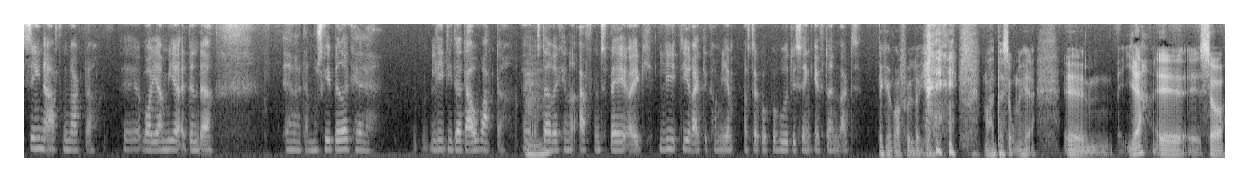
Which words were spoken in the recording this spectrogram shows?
sene aftenvagter, øh, hvor jeg er mere af den der øh, der måske bedre kan lide de der dagvagter, øh, mm-hmm. og mhm. stadigvæk have noget aften tilbage, og ikke lige direkte komme hjem og så gå på hovedet i seng efter en vagt. Det kan jeg godt følge dig i. Meget personligt her. Øh, ja, øh, så,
